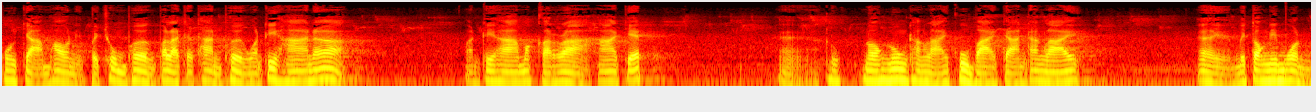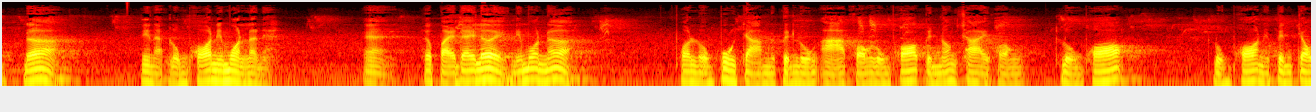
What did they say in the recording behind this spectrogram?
ปู่จามเฮาเนี่ยไปชุ่มเพิ่ง พระราชทานเพิ่งวันที่ห้าเด้อวันที่ห้ามกราห้าเจ็ด ลูกน้องนุ่งทั้งหลายครูบาอาจารย์ทั้งหลายเอไม่ต้องนิมนต์เด้อนี่นะหลวงพ่อนิมนต์แล้วเนี่ยเเพื่อไปได้เลย นิมนต์เนอะพอหลวงปู่จามเป็นหลวงอาของหลวงพ่อเป็นน้องชายของหลวงพ่อหลวงพ่อเนี่ยเป็นเจ้า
